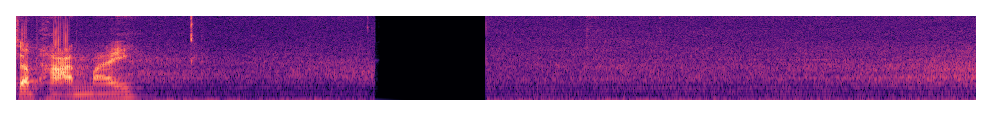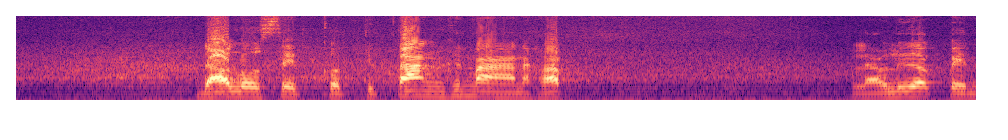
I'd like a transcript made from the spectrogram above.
จะผ่านไหม ดาวน์โหลดเสร็จกดติดตั้งขึ้นมานะครับ แล้วเลือกเป็น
